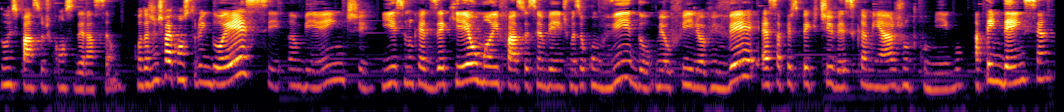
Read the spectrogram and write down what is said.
de um espaço de consideração. Quando a gente vai construindo esse ambiente, e isso não quer dizer que eu, mãe, faço esse ambiente, mas eu convido meu filho a viver essa perspectiva, esse caminhar junto comigo, a tendência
